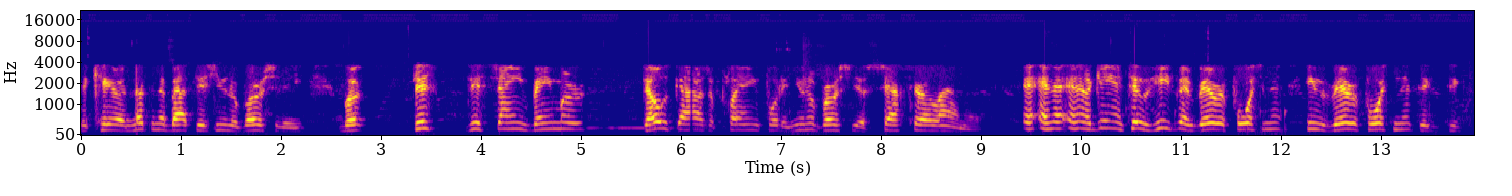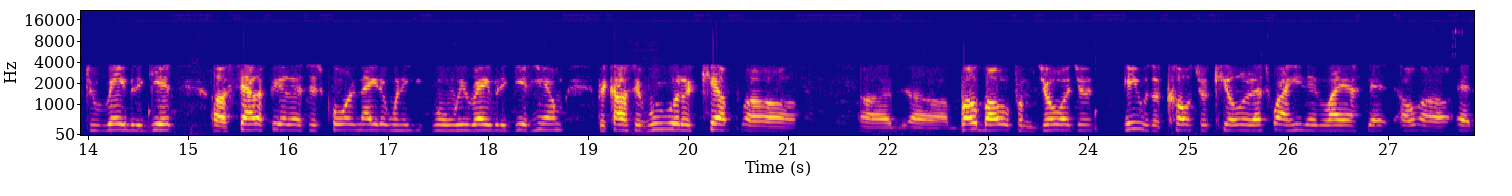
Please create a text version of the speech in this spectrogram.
that care nothing about this university, but this this Shane Beamer, those guys are playing for the University of South Carolina. And, and, and again, too, he's been very fortunate. He was very fortunate to, to, to be able to get uh, Satterfield as his coordinator when he when we were able to get him. Because if we would have kept uh, uh, uh, Bobo from Georgia, he was a culture killer. That's why he didn't last at uh, at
